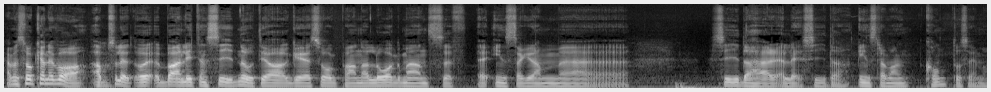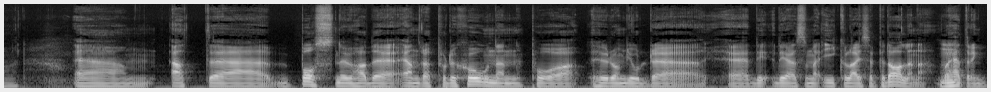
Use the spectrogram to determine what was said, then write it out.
Ja men så kan det vara, absolut. Och bara en liten sidnot, jag eh, såg på Analogmans eh, Instagram-sida här, eller sida, Instagram-konto säger man väl. Ehm, att eh, Boss nu hade ändrat produktionen på hur de gjorde deras equalizer-pedalerna. Mm. Vad heter den?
